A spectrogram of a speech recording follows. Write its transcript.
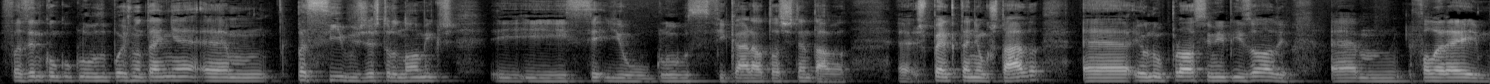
fazendo com que o clube depois não tenha um, ehm, passivos astronómicos e, e, se, e o clube ficar autossustentável. Uh, espero que tenham gostado. Uh, eu no próximo episódio um, ehm, falarei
